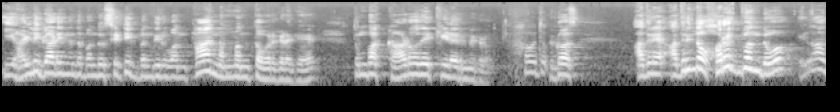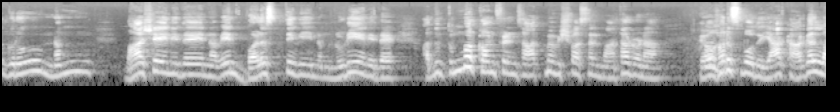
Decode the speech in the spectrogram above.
ಈ ಹಳ್ಳಿಗಾಡಿನಿಂದ ಬಂದು ಸಿಟಿಗೆ ಬಂದಿರುವಂಥ ನಮ್ಮಂಥವ್ರುಗಳಿಗೆ ತುಂಬ ಕಾಡೋದೇ ಕೀಳರಿಮೆಗಳು. ಹೌದು. ಬಿಕಾಸ್ ಆದರೆ ಅದರಿಂದ ಹೊರಗೆ ಬಂದು ಇಲ್ಲ ಗುರು ನಮ್ಮ ಭಾಷೆ ಏನಿದೆ ನಾವೇನು ಬಳಸ್ತೀವಿ ನಮ್ಮ ನುಡಿ ಏನಿದೆ ಅದು ತುಂಬ ಕಾನ್ಫಿಡೆನ್ಸ್ ಆತ್ಮವಿಶ್ವಾಸದಲ್ಲಿ ಮಾತಾಡೋಣ ವ್ಯವಹರಿಸ್ಬೋದು ಯಾಕೆ ಆಗಲ್ಲ?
